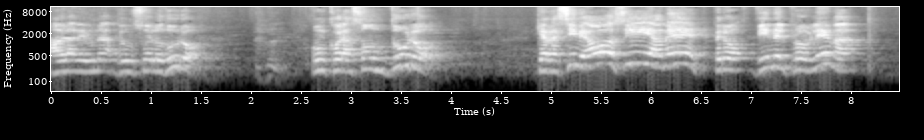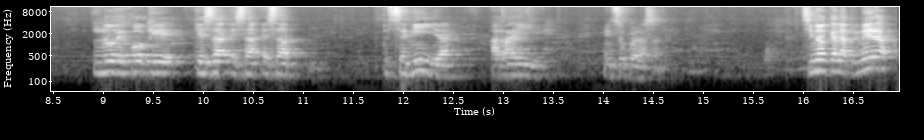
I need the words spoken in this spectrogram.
Habla de, una, de un suelo duro, un corazón duro, que recibe, oh sí, amén, pero viene el problema y no dejó que, esa, esa, esa semilla arraigue en su corazón. Sino que a la primera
